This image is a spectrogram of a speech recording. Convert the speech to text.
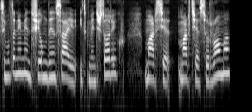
Simultaneamente, filme de ensaio e documento histórico, Marcia, Marcia sur Roma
